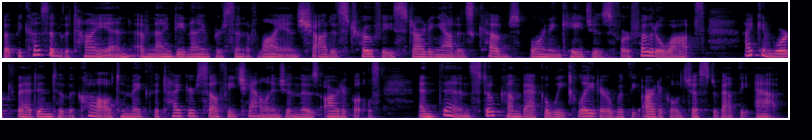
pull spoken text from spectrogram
but because of the tie in of 99% of lions shot as trophies starting out as cubs born in cages for photo ops, I can work that into the call to make the Tiger Selfie Challenge in those articles, and then still come back a week later with the article just about the app.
